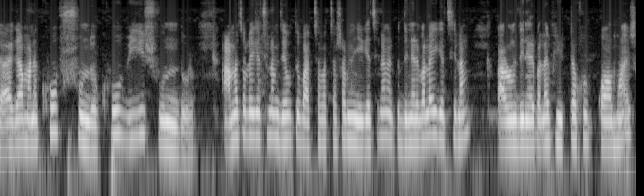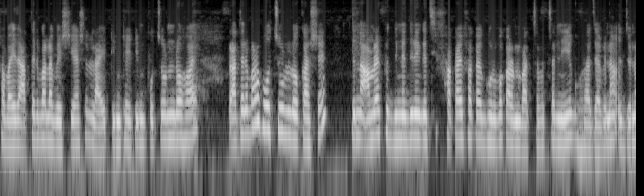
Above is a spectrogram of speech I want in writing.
জায়গা। মানে খুব সুন্দর, খুবই সুন্দর। আমরা চলে গেছিলাম যেহেতু বাচ্চা বাচ্চা সব নিয়ে গেছিলাম, একটু দিনের বেলায় গেছিলাম। কারণ দিনের বেলা ভিড়টা খুব কম হয়। সবাই রাতের বেলা বেশি আসে লাইটিং টাইটিং প্রচণ্ড হয়। রাতের বেলা প্রচুর লোক আসে। কিন্তু আমরা একটু দিনে দিনে গেছি, ফাঁকায় ফাঁকায় ঘুরবো, কারণ বাচ্চা বাচ্চা নিয়ে ঘোরা যাবে না, ওই জন্য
